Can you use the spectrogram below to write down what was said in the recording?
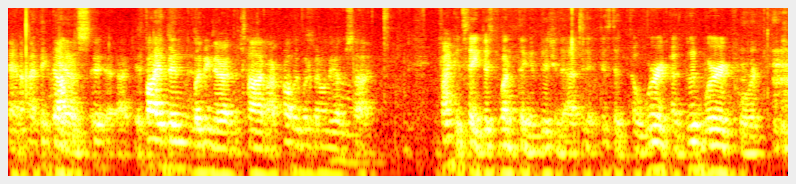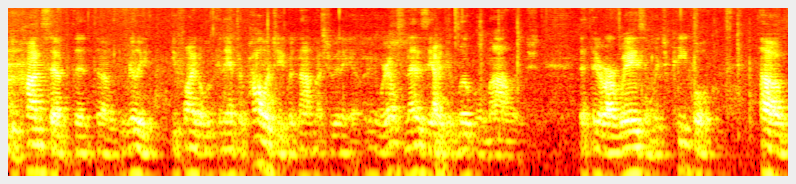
And I think that Yeah. was, if I had been living there at the time, I probably would have been on the other side. If I could say just one thing in addition, uh, just a, a word, a good word for a concept that uh, really you find in anthropology, but not much of any, anywhere else, and that is the idea of local knowledge. That there are ways in which people, um,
